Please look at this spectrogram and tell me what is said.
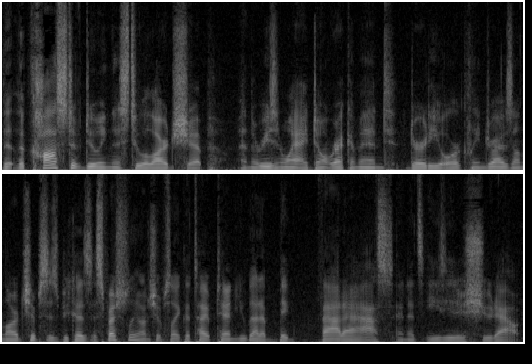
the, the cost of doing this to a large ship, and the reason why I don't recommend dirty or clean drives on large ships is because, especially on ships like the Type 10, you've got a big fat ass and it's easy to shoot out.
